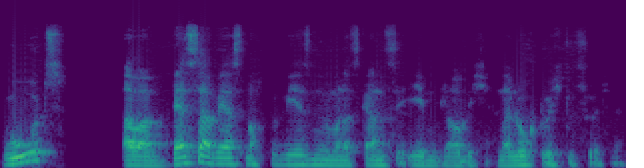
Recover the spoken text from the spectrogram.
gut, aber besser wäre es noch gewesen, wenn man das Ganze eben, glaube ich, analog durchgeführt hätte.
